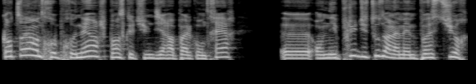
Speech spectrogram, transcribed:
quand on est entrepreneur, je pense que tu me diras pas le contraire. Euh, on n'est plus du tout dans la même posture.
